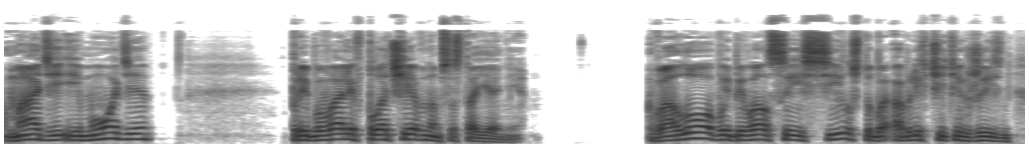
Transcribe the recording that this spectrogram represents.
Мади и Моди пребывали в плачевном состоянии. Вало выбивался из сил, чтобы облегчить их жизнь —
